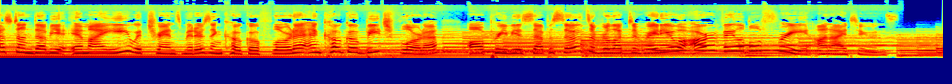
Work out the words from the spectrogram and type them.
broadcast on WMIE with transmitters in Cocoa, Florida and Cocoa Beach, Florida. All previous episodes of Reluctant Radio are available free on iTunes.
